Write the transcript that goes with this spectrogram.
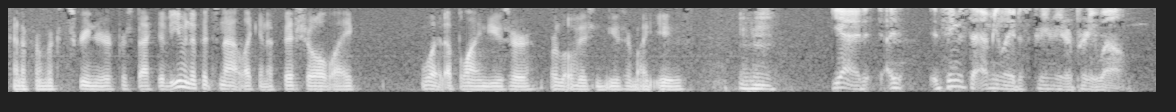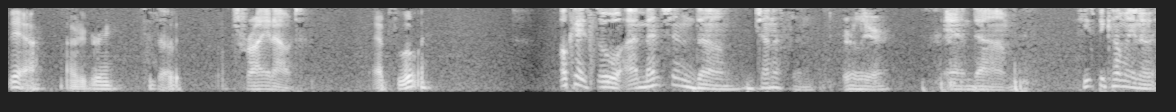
kind of from a screen reader perspective. Even if it's not like an official, like what a blind user or low vision user might use. hmm Yeah, it, I, it seems to emulate a screen reader pretty well. Yeah, I would agree. So try it out. Absolutely. Okay, so I mentioned um, Jennison earlier, and um, he's becoming a.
